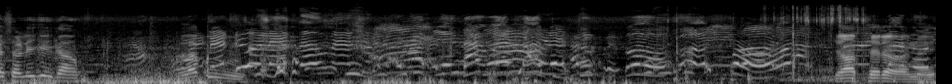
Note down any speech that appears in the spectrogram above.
એ સડી ગઈ ગામ. લપુ. ત્યાં ફેરવવાનું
